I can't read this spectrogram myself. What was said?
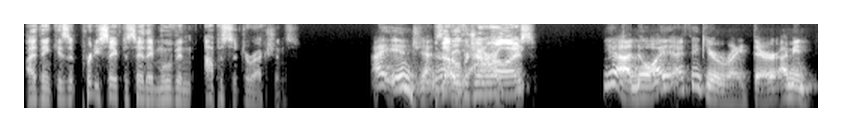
I think is it pretty safe to say they move in opposite directions. I in general is that overgeneralized? Yeah, yeah, no, I, I think you're right there. I mean,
